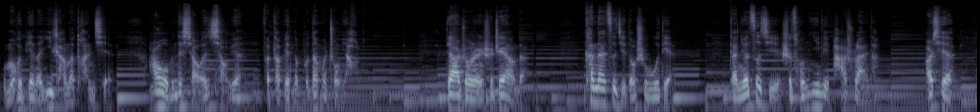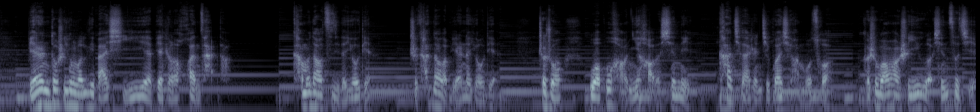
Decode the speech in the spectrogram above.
我们会变得异常的团结，而我们的小恩小怨反倒变得不那么重要了。第二种人是这样的，看待自己都是污点，感觉自己是从泥里爬出来的，而且别人都是用了立白洗衣液变成了幻彩的，看不到自己的优点，只看到了别人的优点。这种我不好你好的心理，看起来人际关系很不错，可是往往是以恶心自己、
